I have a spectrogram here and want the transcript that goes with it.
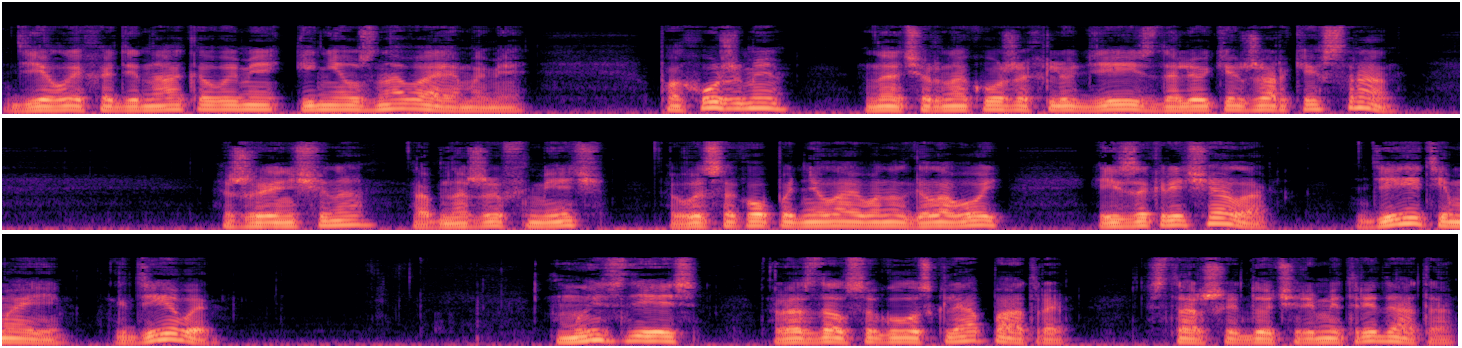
делая их одинаковыми и неузнаваемыми, похожими на чернокожих людей из далеких жарких стран. Женщина, обнажив меч, высоко подняла его над головой и закричала «Дети мои, где вы?» «Мы здесь», — раздался голос Клеопатры, старшей дочери Митридата.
